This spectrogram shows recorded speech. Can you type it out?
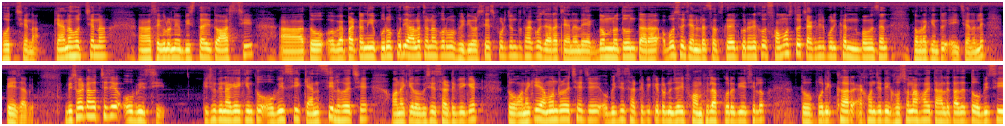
হচ্ছে না। কেন হচ্ছে না? সেগুলো নিয়ে বিস্তারিত আসছি। তো ব্যাপারটা নিয়ে পুরোপুরি আলোচনা করব। ভিডিওর শেষ পর্যন্ত থাকো। যারা চ্যানেলে একদম নতুন, তারা অবশ্যই চ্যানেলটা সাবস্ক্রাইব করে রেখো। সমস্ত চাকরির পরীক্ষার ইনফরমেশান তোমরা কিন্তু এই চ্যানেলে পেয়ে যাবে। বিষয়টা হচ্ছে যে ওবিসি কিছুদিন আগেই কিন্তু ওবিসি ক্যান্সেল হয়েছে অনেকের ওবিসি সার্টিফিকেট তো অনেকেই এমন রয়েছে যে ওবিসি সার্টিফিকেট অনুযায়ী ফর্ম ফিল আপ করে দিয়েছিল। তো পরীক্ষার এখন যদি ঘোষণা হয়, তাহলে তাদের তো ওবিসি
